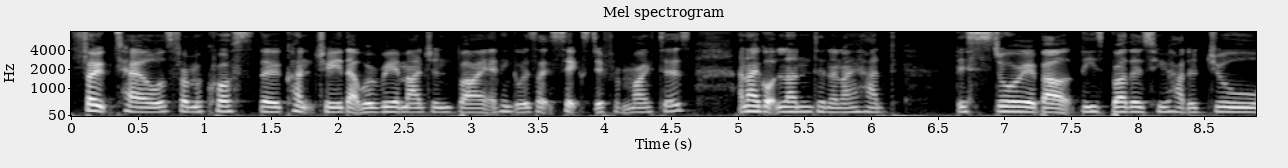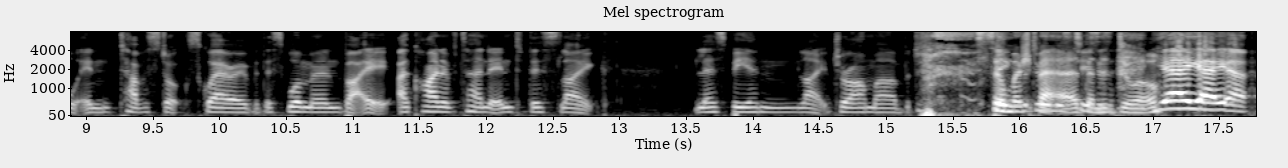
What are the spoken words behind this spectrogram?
folk tales from across the country that were reimagined by I think it was like six different writers, and I got London and I had this story about these brothers who had a duel in Tavistock Square over this woman, but I, I kind of turned it into this like lesbian like drama between So much better than a duel. Yeah, yeah, yeah.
